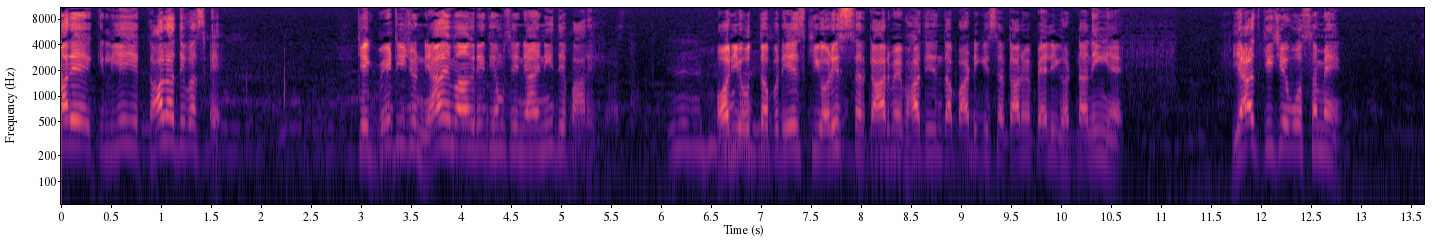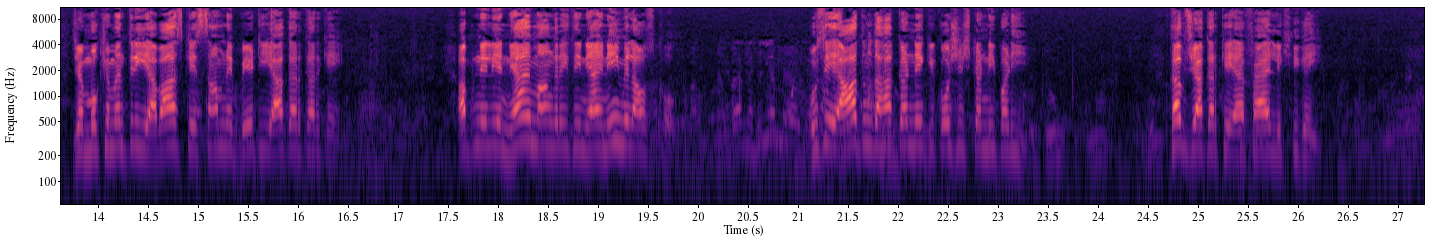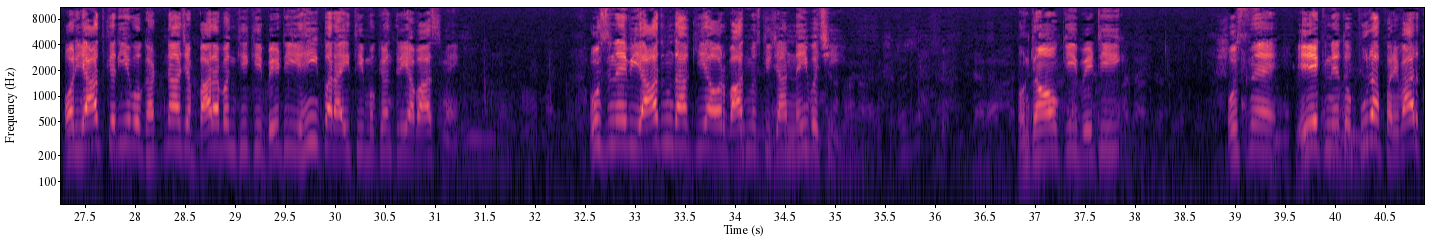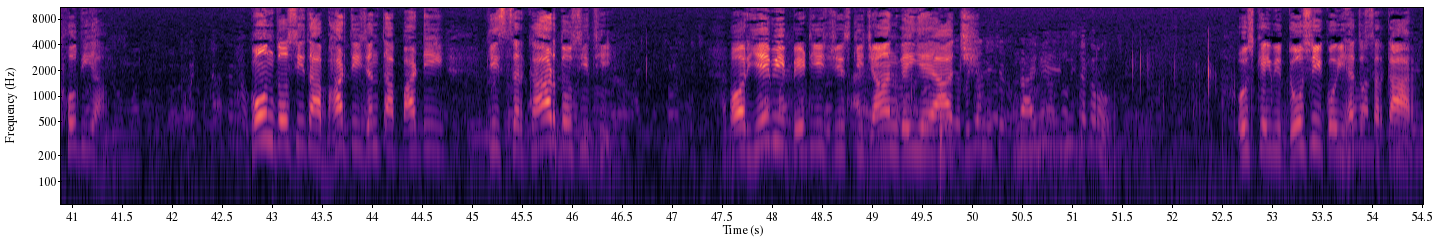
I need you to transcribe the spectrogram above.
हमारे लिए ये काला दिवस है कि एक बेटी जो न्याय मांग रही थी, हमसे न्याय नहीं दे पा रहे। और ये उत्तर प्रदेश की और इस सरकार में, भारतीय जनता पार्टी की सरकार में पहली घटना नहीं है। याद कीजिए वो समय, जब मुख्यमंत्री आवास के सामने बेटी आकर करके अपने लिए न्याय मांग रही थी, न्याय नहीं मिला उसको। उसे आत्मदाह करने की कोशिश करनी पड़ी। तब जाकर के एफआईआर लिखी गई। और याद करिए वो घटना जब बाराबंकी की बेटी यहीं पर आई थी मुख्यमंत्री आवास में। उसने भी आत्मदाह किया और बाद में उसकी जान नहीं बची। उन्नाव की बेटी उसने एक ने तो पूरा परिवार खो दिया। कौन दोषी था? भारतीय जनता पार्टी की सरकार दोषी थी। और ये भी बेटी जिसकी जान गई है आज उसके भी दोषी कोई है तो सरकार।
